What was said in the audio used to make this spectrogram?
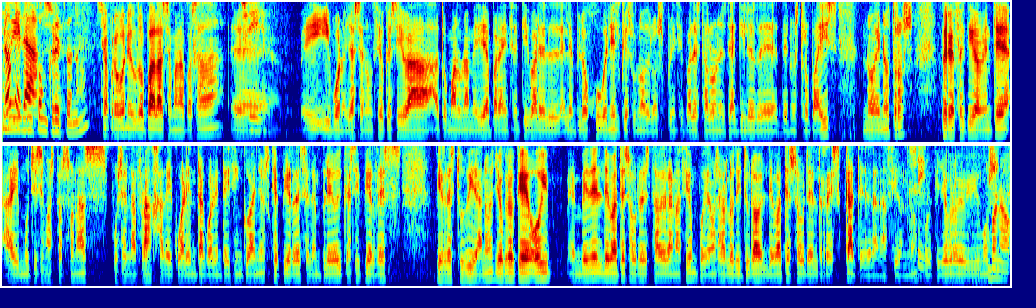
no me da. concreto, ¿no? Se aprobó en Europa la semana pasada. Eh, y, bueno, ya se anunció que se iba a tomar una medida para incentivar el, empleo juvenil, que es uno de los principales talones de Aquiles de, nuestro país, no en otros, pero efectivamente hay muchísimas personas pues en la franja de 40 45 años que pierdes el empleo y casi pierdes, pierdes tu vida. ¿no? Yo creo que hoy, en vez del debate sobre el Estado de la Nación, podríamos haberlo titulado el debate sobre el rescate de la Nación, ¿no? porque yo creo que vivimos Bueno,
